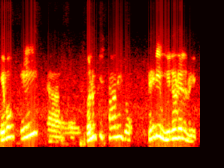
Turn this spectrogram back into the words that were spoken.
এবং এই Balochistan is very mineral rich.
